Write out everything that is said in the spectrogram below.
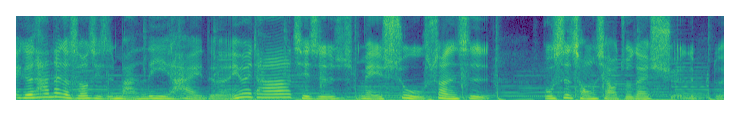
欸，可是他那个时候其实蛮厉害的，因为他其实美术算是不是从小就在学，对不对？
